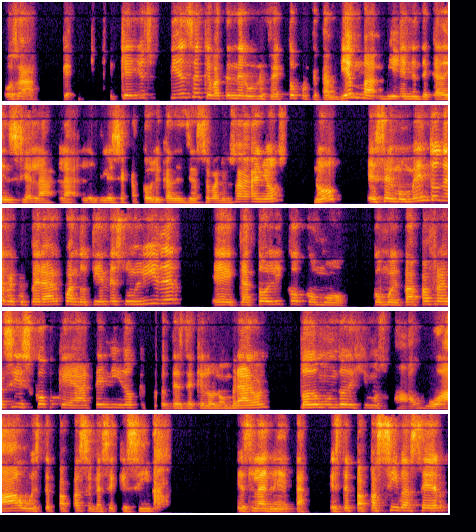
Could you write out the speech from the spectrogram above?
o sea, que, ellos piensan que va a tener un efecto porque también va, viene en decadencia la, la, Iglesia Católica desde hace varios años, ¿no? Es el momento de recuperar cuando tienes un líder eh, católico como, como el Papa Francisco que ha tenido, desde que lo nombraron, todo el mundo dijimos, oh, wow, este Papa se me hace que sí, es la neta, este Papa sí va a ser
